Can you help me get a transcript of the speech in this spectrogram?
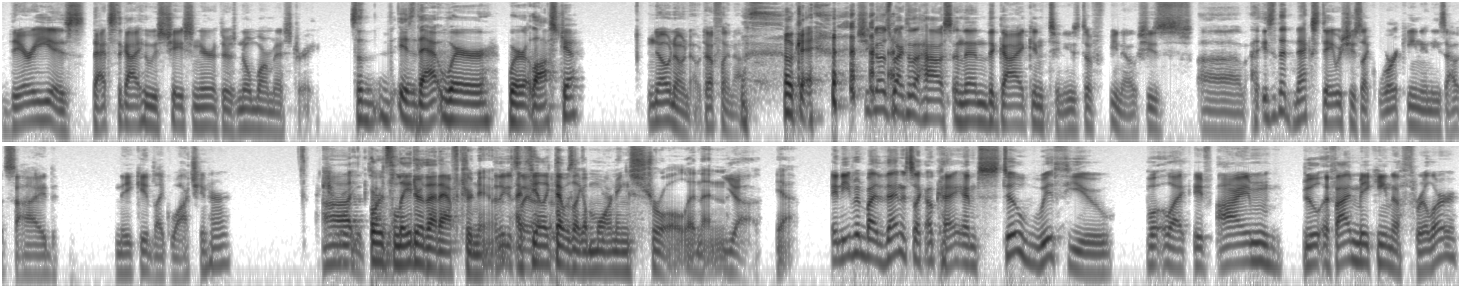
there he is. That's the guy who was chasing her. There's no more mystery. So is that where where it lost you? No, no, no, definitely not. okay. she goes back to the house and then the guy continues to you know she's uh is it the next day where she's like working and he's outside naked like watching her Uh, or it's later that afternoon. I think it's I feel like that was like a morning stroll, and then yeah Yeah. and even by then it's like okay i'm still with you but like if i'm built if i'm making a thriller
